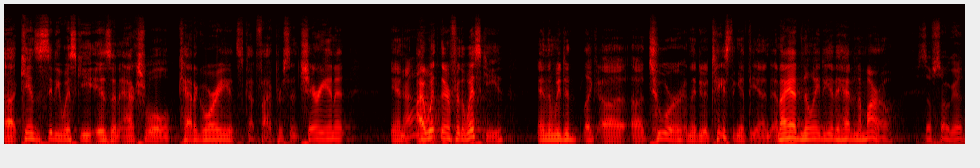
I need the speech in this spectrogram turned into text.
Uh, Kansas City whiskey is an actual category. It's got five percent cherry in it, and I went there for the whiskey, and then we did like a, a tour, and they do a tasting at the end, and I had no idea they had an amaro. Stuff's so good.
